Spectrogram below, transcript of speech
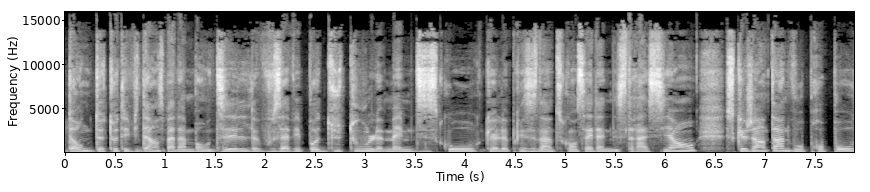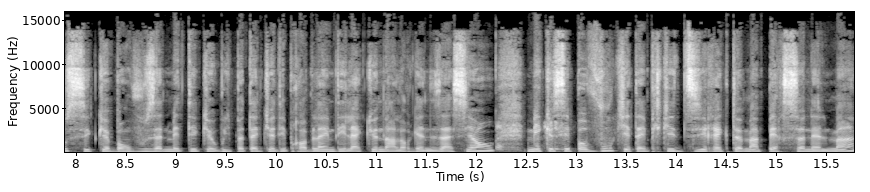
Donc, de toute évidence, Madame Bondil, vous n'avez pas du tout le même discours que le président du conseil d'administration. Ce que j'entends de vos propos, c'est que bon, vous admettez que oui, peut-être qu'il y a des problèmes, des lacunes dans l'organisation, mais que c'est pas vous qui êtes impliqué directement, personnellement,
